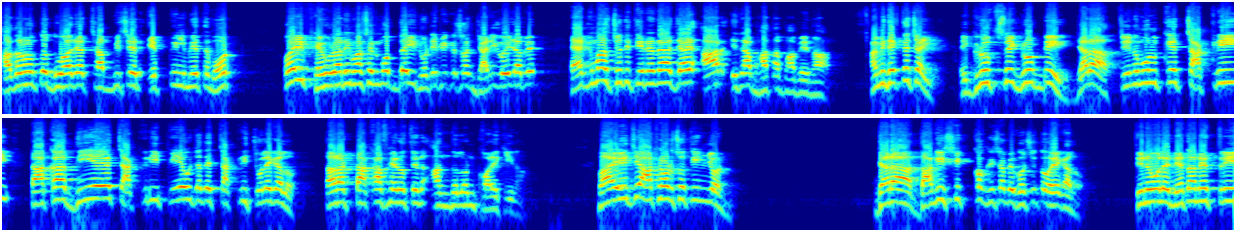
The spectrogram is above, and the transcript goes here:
সাধারণত দু হাজার ছাব্বিশের এপ্রিল মেতে ভোট, ওই ফেব্রুয়ারি মাসের মধ্যেই নোটিফিকেশন জারি হয়ে যাবে। এক মাস যদি টেনে নেওয়া যায়, আর এরা ভাতা পাবে না। আমি দেখতে চাই, এই গ্রুপ সি গ্রুপ ডি যারা তৃণমূলকে চাকরি টাকা দিয়ে চাকরি পেয়েও যাদের চাকরি চলে গেল, তারা টাকা ফেরতের আন্দোলন করে কিনা? বা এই যে আঠারোশো জন, যারা দাগি শিক্ষক হিসাবে ঘোষিত হয়ে গেল, তৃণমূলের নেতা নেত্রী,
